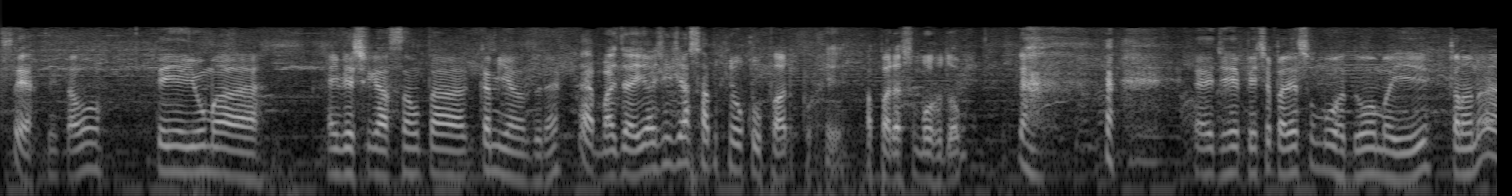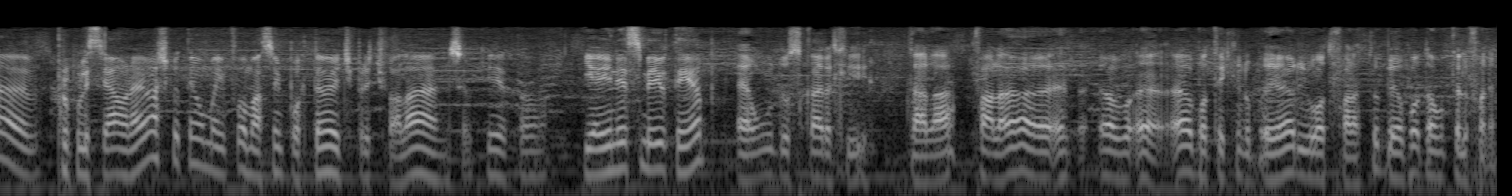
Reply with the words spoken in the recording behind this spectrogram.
Certo, então tem aí uma. A investigação tá caminhando, né? É, mas aí a gente já sabe quem é o culpado, porque aparece o mordomo. É, de repente aparece um mordomo aí falando ah, pro policial, né? Eu acho que eu tenho uma informação importante pra te falar, não sei o que e tal. E aí nesse meio tempo, É um dos caras que tá lá, fala, ah, eu, eu, eu vou ter que ir no banheiro, e o outro fala, tudo bem, eu vou dar um telefone.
